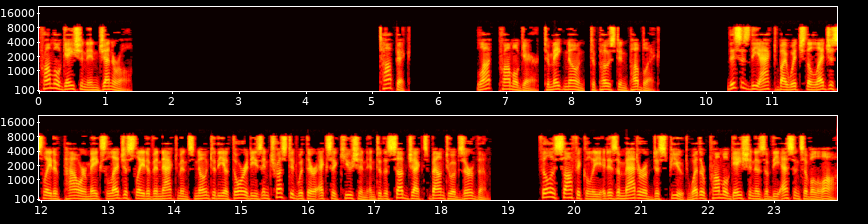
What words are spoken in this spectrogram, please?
Promulgation in general Lot, promulgare, to make known, to post in public. This is the act by which the legislative power makes legislative enactments known to the authorities entrusted with their execution and to the subjects bound to observe them. Philosophically it is a matter of dispute whether promulgation is of the essence of a law.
